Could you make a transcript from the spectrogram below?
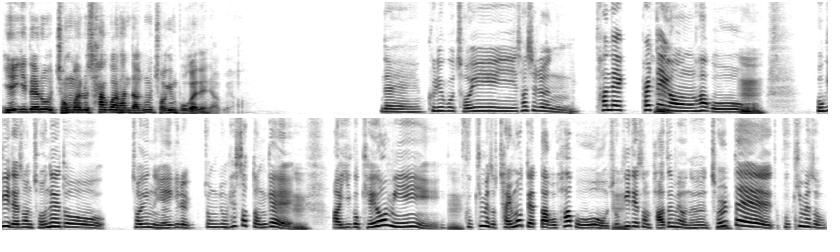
얘기대로 정말로 사과를 한다 그러면 저게 뭐가 되냐고요. 네. 그리고 저희 사실은 탄핵 8대 0 하고 음, 조기 대선 전에도 저희는 얘기를 종종 했었던 게, 음, 아, 이거 계엄이 음. 국힘에서 잘못됐다고 하고 조기 음. 대선 받으면은 절대 국힘에서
